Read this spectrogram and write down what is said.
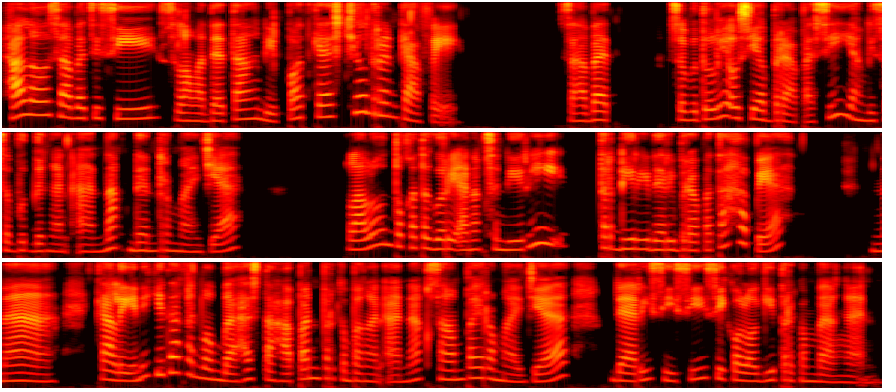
Halo sahabat Sisi, selamat datang di podcast Children Cafe. Sahabat, sebetulnya usia berapa sih yang disebut dengan anak dan remaja? Lalu untuk kategori anak sendiri terdiri dari berapa tahap ya? Nah, kali ini kita akan membahas tahapan perkembangan anak sampai remaja dari sisi psikologi perkembangan.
